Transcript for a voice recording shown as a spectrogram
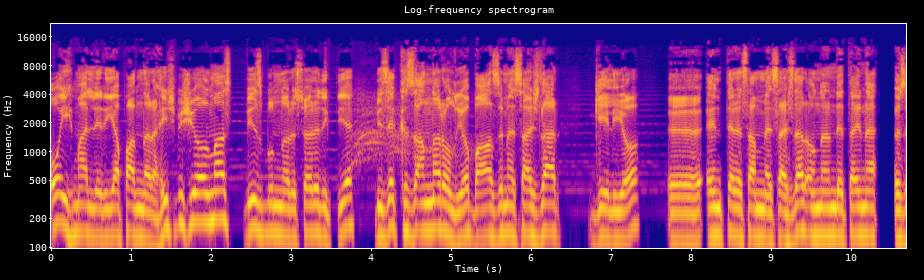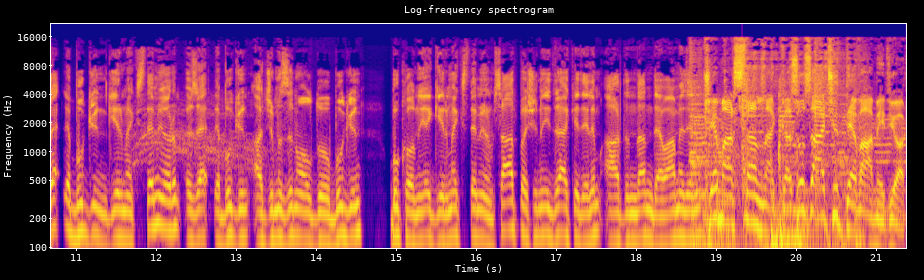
o ihmalleri yapanlara hiçbir şey olmaz. Biz bunları söyledik diye bize kızanlar oluyor. Bazı mesajlar geliyor. E, enteresan mesajlar. Onların detayına özellikle bugün girmek istemiyorum. Özellikle bugün acımızın olduğu bugün bu konuya girmek istemiyorum. Saat başını idrak edelim ardından devam edelim. Cem Arslan'la gazoz ağacı devam ediyor.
